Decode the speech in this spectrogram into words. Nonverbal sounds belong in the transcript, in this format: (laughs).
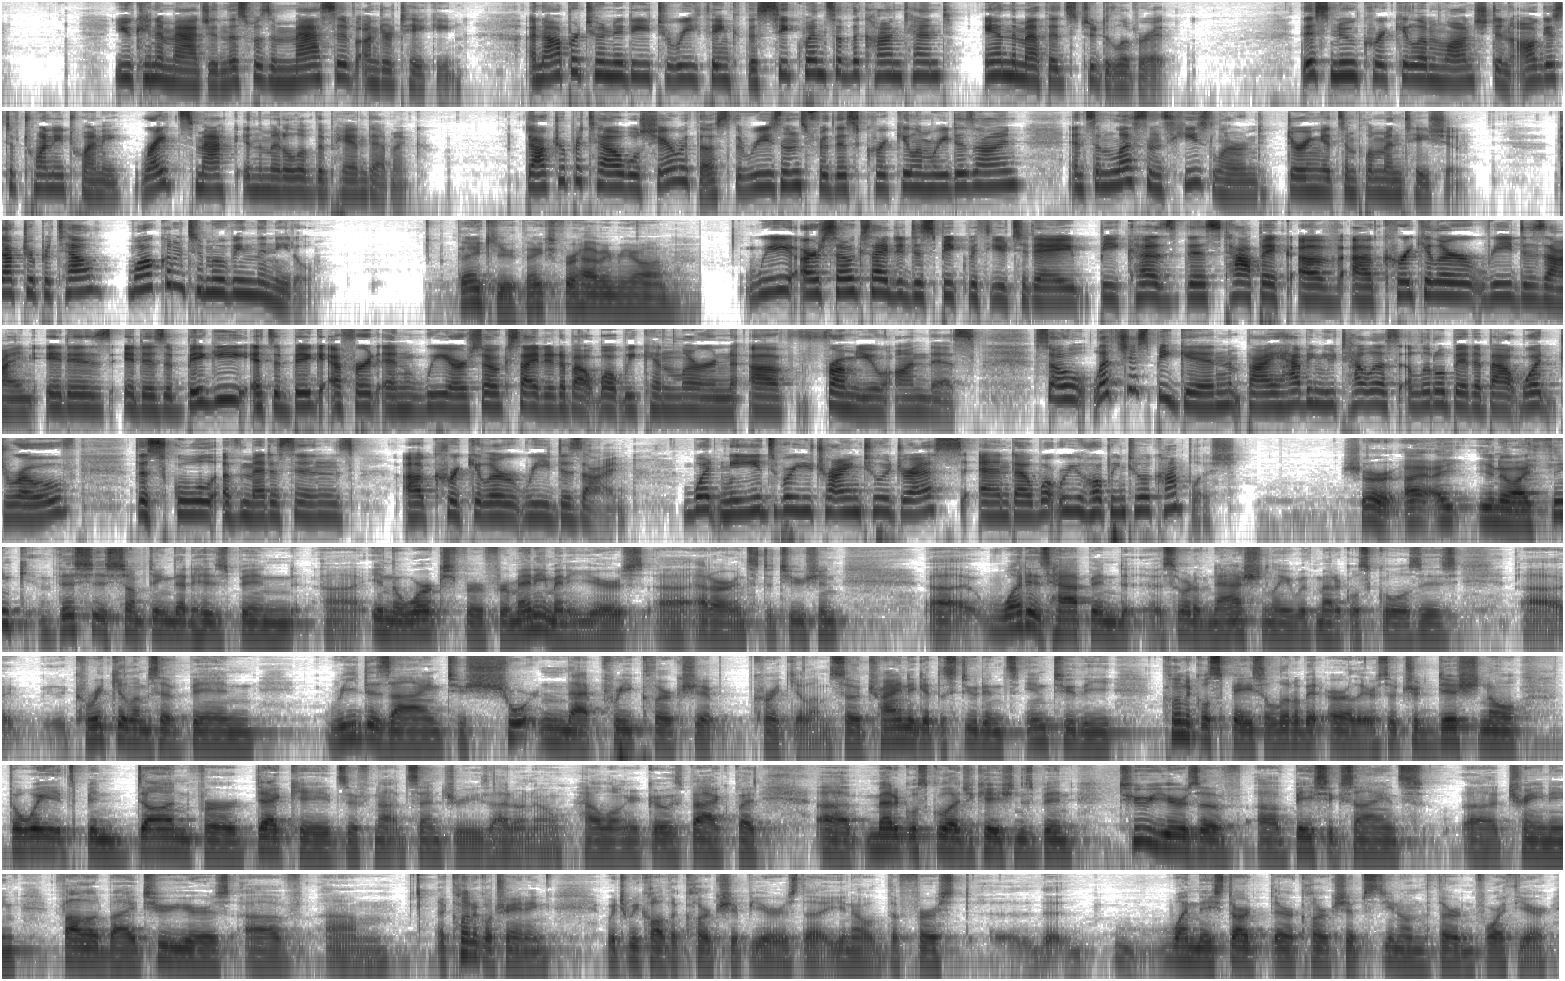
You can imagine this was a massive undertaking, an opportunity to rethink the sequence of the content and the methods to deliver it. This new curriculum launched in August of 2020, right smack in the middle of the pandemic. Dr. Patel will share with us the reasons for this curriculum redesign and some lessons he's learned during its implementation. Dr. Patel, welcome to Moving the Needle. Thank you. Thanks for having me on. We are so excited to speak with you today because this topic of uh, curricular redesign it is it is a biggie. It's a big effort, and we are so excited about what we can learn uh, from you on this. So let's just begin by having you tell us a little bit about what drove the School of Medicine's uh, curricular redesign. What needs were you trying to address, and uh, what were you hoping to accomplish? Sure. I, I, you know, I think this is something that has been uh, in the works for, for many, many years uh, at our institution. Uh, what has happened uh, sort of nationally with medical schools is uh, curriculums have been redesigned to shorten that pre clerkship curriculum. So, trying to get the students into the clinical space a little bit earlier. So, traditional the way it's been done for decades, if not centuries. I don't know how long it goes back, but uh, medical school education has been two years of, of basic science uh, training, followed by two years of um, clinical training, which we call the clerkship years. The you know the first the, when they start their clerkships, you know, in the third and fourth year,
